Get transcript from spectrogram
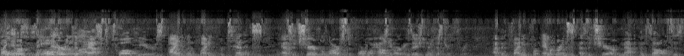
I Over, didn't make that over roll the up. past 12 years, I have been fighting for tenants as the chair of the largest affordable housing organization in District 3. I've been fighting for immigrants as the chair of Matt Gonzalez's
